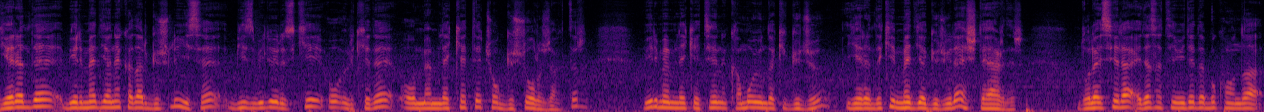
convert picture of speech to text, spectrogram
yerelde bir medya ne kadar güçlü ise biz biliyoruz ki o ülkede, o memlekette çok güçlü olacaktır. Bir memleketin kamuoyundaki gücü yereldeki medya gücüyle eşdeğerdir. Dolayısıyla Edasa TV'de de bu konuda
